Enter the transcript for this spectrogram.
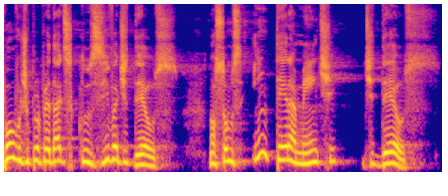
povo de propriedade exclusiva de Deus. Nós somos inteiramente de Deus.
